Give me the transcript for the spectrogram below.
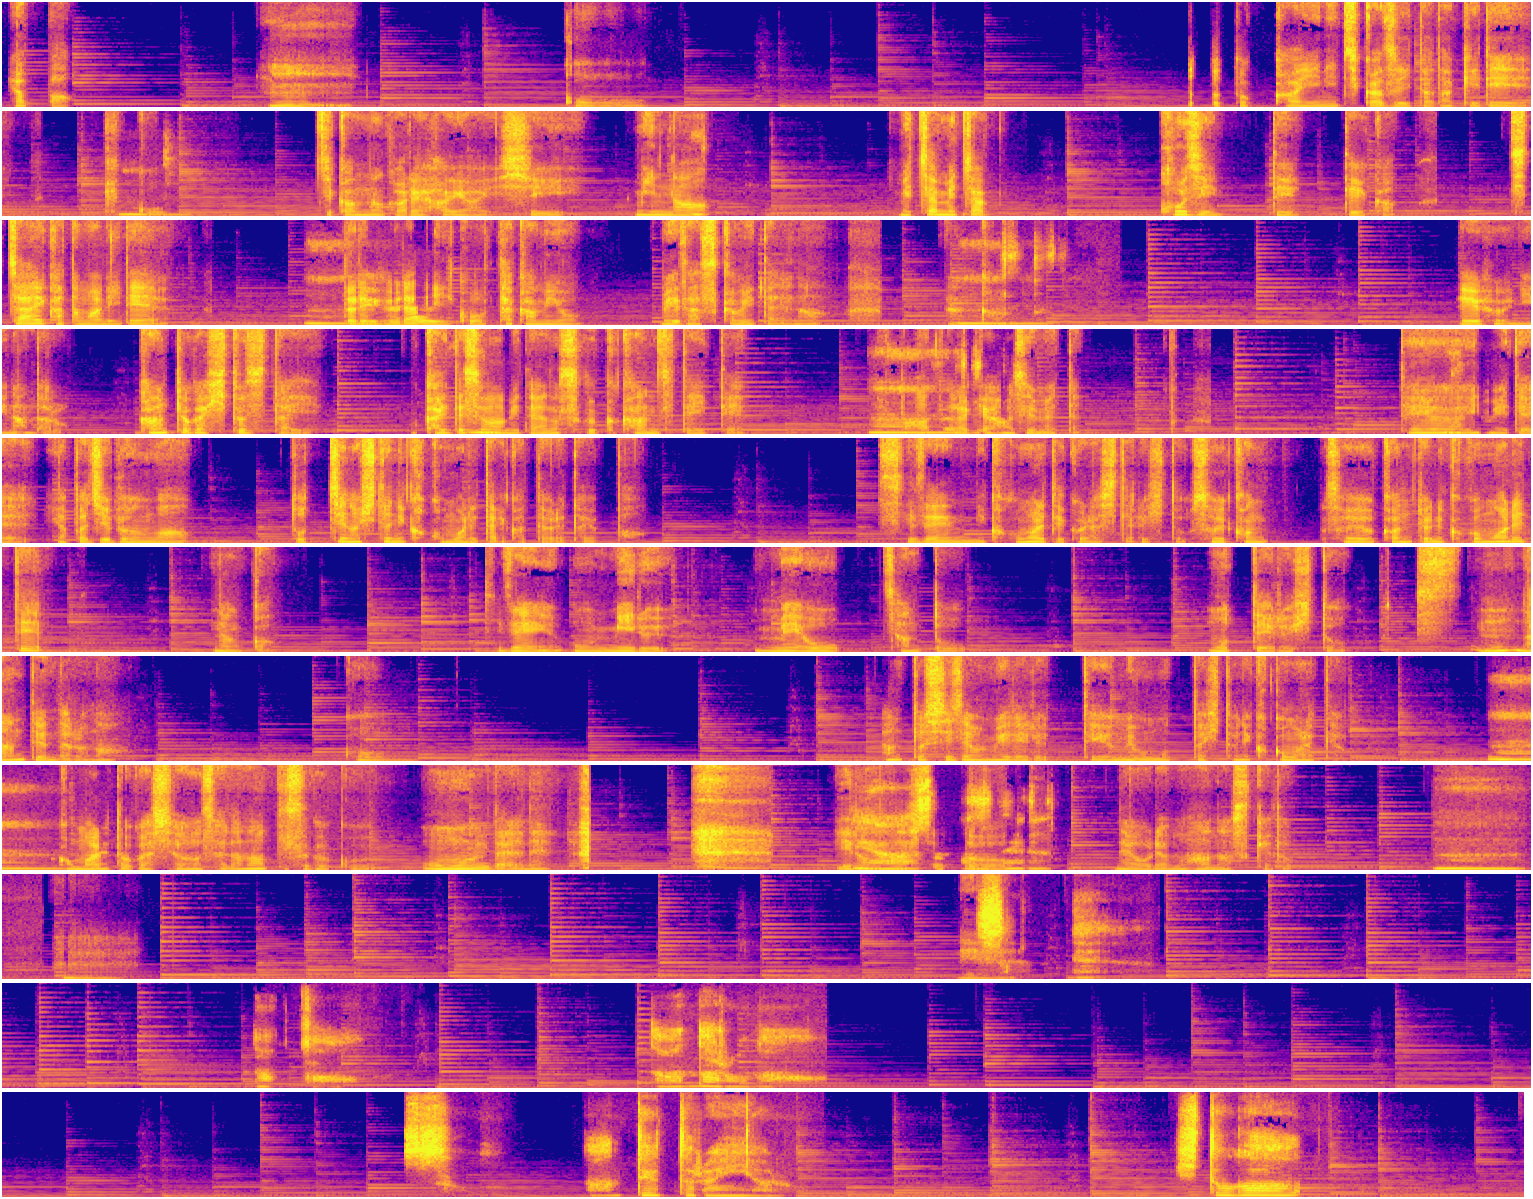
やっぱうんこうちょっと都会に近づいただけで結構時間流れ早いしみんなめちゃめちゃ個人でっていうかちっちゃい塊でうん、どれぐらいこう高みを目指すかみたいななんか。っていう風になんだろう。環境が人自体を変えてしまうみたいなのをすごく感じていて、うん、働き始めて。っていう意味でやっぱ自分はどっちの人に囲まれたいかって言われたらやっぱ自然に囲まれて暮らしてる人。そういうかんそういう環境に囲まれてなんか自然を見る目をちゃんと持っている人。ん？なんて言うんだろうな。こうちゃんと自然を見れるっていう目を持った人に囲まれてうん。囲まれた方が幸せだなってすごく思うんだよね。いろんな人とねね。俺も話すけど。うん。うん。ねえ。そうねなんかなんだろうな。そう。なんて言ったらいいんやろ。人が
